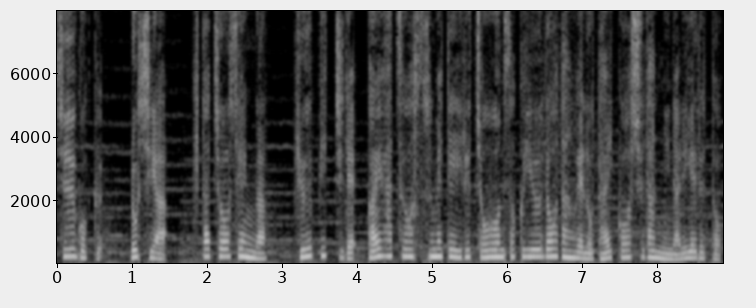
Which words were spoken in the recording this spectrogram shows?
中国、ロシア、北朝鮮が急ピッチで開発を進めている超音速誘導弾への対抗手段になり得ると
